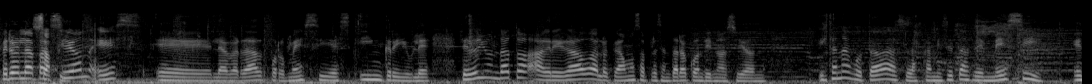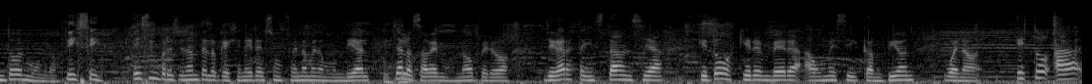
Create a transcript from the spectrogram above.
Pero la pasión es, eh, la verdad, por Messi es increíble. Les doy un dato agregado a lo que vamos a presentar a continuación. Están agotadas las camisetas de Messi en todo el mundo. Sí, sí. Es impresionante lo que genera, es un fenómeno mundial, ya lo sabemos, ¿no? Pero llegar a esta instancia, que todos quieren ver a un Messi campeón, bueno, esto ha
